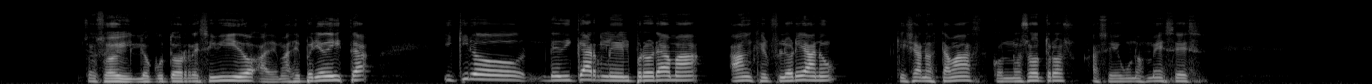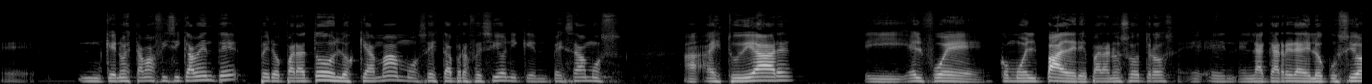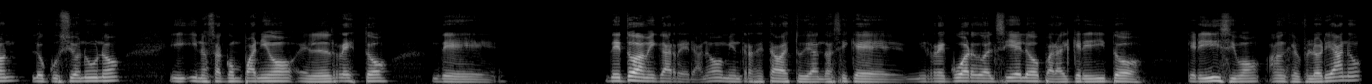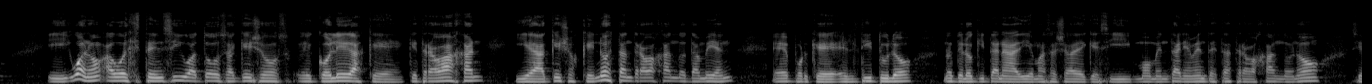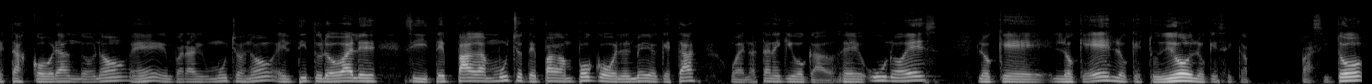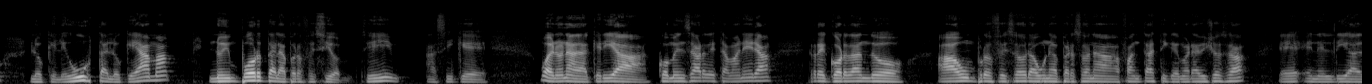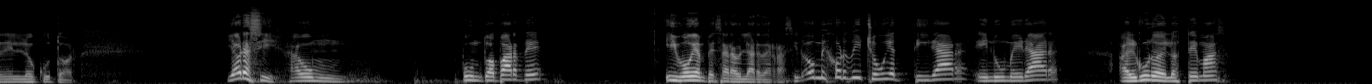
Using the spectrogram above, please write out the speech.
Yo soy locutor recibido, además de periodista, y quiero dedicarle el programa a Ángel Floreano, que ya no está más con nosotros, hace unos meses eh, que no está más físicamente, pero para todos los que amamos esta profesión y que empezamos a, estudiar, y él fue como el padre para nosotros en, en la carrera de locución, locución 1, y, y nos acompañó en el resto de, de toda mi carrera, ¿no? Mientras estaba estudiando. Así que mi recuerdo al cielo para el queridito, queridísimo Ángel Floriano. Y bueno, hago extensivo a todos aquellos eh, colegas que, que, trabajan y a aquellos que no están trabajando también, eh, porque el título no te lo quita nadie, más allá de que si momentáneamente estás trabajando o no, si estás cobrando o no, eh, para muchos no, el título vale si te pagan mucho, te pagan poco o en el medio que estás, bueno, están equivocados. Uno es lo que, lo que es, lo que estudió, lo que se capacitó, lo que le gusta, lo que ama, no importa la profesión, ¿sí? Así que, bueno, nada, quería comenzar de esta manera recordando a un profesor, a una persona fantástica y maravillosa eh, en el Día del Locutor. Y ahora sí, hago un punto aparte y voy a empezar a hablar de Racing. O mejor dicho, voy a tirar, enumerar algunos de los temas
